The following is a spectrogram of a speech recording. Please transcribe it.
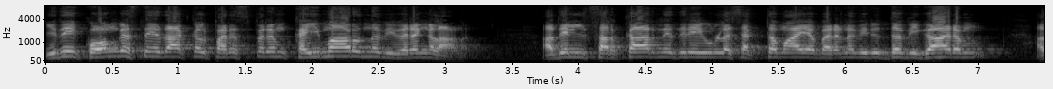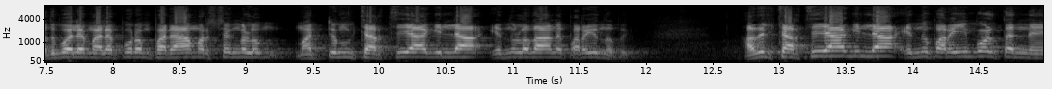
ഇത് കോൺഗ്രസ് നേതാക്കൾ പരസ്പരം കൈമാറുന്ന വിവരങ്ങളാണ്. അതിൽ സർക്കാരിനെതിരെയുള്ള ശക്തമായ ഭരണവിരുദ്ധ വികാരം അതുപോലെ മലപ്പുറം പരാമർശങ്ങളും മറ്റും ചർച്ചയാകില്ല എന്നുള്ളതാണ് പറയുന്നത്. അതിൽ ചർച്ചയാകില്ല എന്ന് പറയുമ്പോൾ തന്നെ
